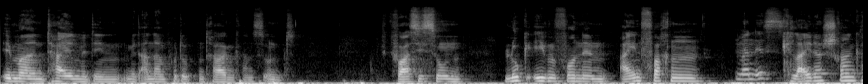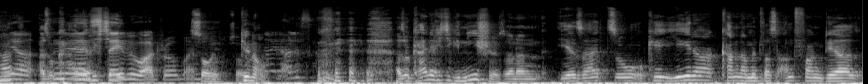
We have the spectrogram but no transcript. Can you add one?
immer einen Teil mit den mit anderen Produkten tragen kannst. Und quasi so ein Look eben von einem einfachen Man ist Kleiderschrank hat. ja, Also keine eine richtige- Stable Wardrobe. Sorry, sorry. Genau. Nein, alles gut. Also keine richtige Nische, sondern ihr seid so, okay, jeder kann damit was anfangen, der,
